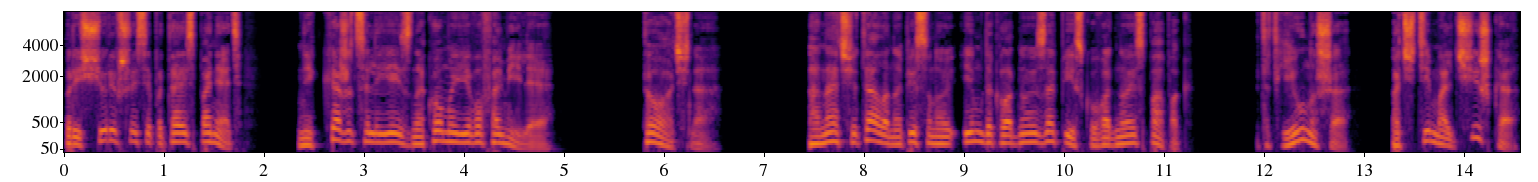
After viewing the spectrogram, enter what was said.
прищурившись и пытаясь понять, не кажется ли ей знакомой его фамилия. Точно. Она читала написанную им докладную записку в одной из папок. Этот юноша, почти мальчишка,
